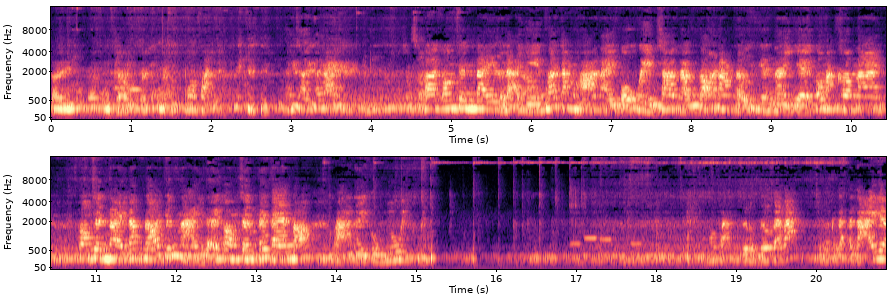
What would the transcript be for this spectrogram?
tay nó không sợ phải chống nặng. Mua phạt thấy trời cái này. Thôi con xin đây đại diện với trăm họ này bộ quyền sao gần đó nam nữ về này về có mặt hôm nay. Con xin đây đất đó trứng này để con xin cái tem đó. Bà này cùng vui. Mua phạt được được rồi bác lại lại,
